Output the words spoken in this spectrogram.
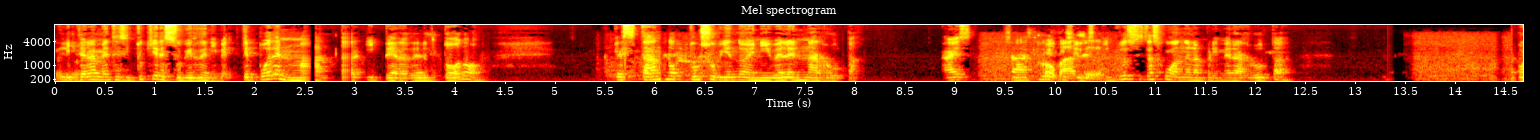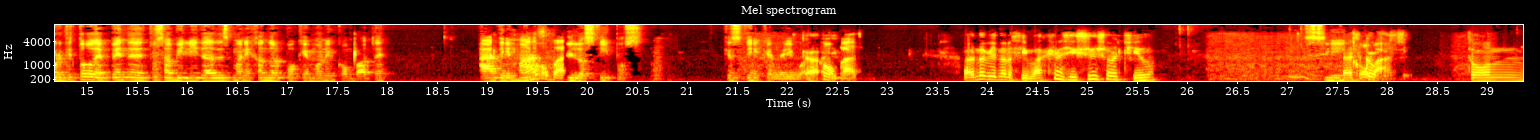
literalmente, si tú quieres subir de nivel, te pueden matar y perder todo estando tú subiendo de nivel en una ruta. Ah, es, o sea, Incluso si estás jugando en la primera ruta. Porque todo depende de tus habilidades manejando el Pokémon en combate. Además de los tipos. Que eso tiene que ver igual. Ando viendo las imágenes y sí, son chido. Sí. Son...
